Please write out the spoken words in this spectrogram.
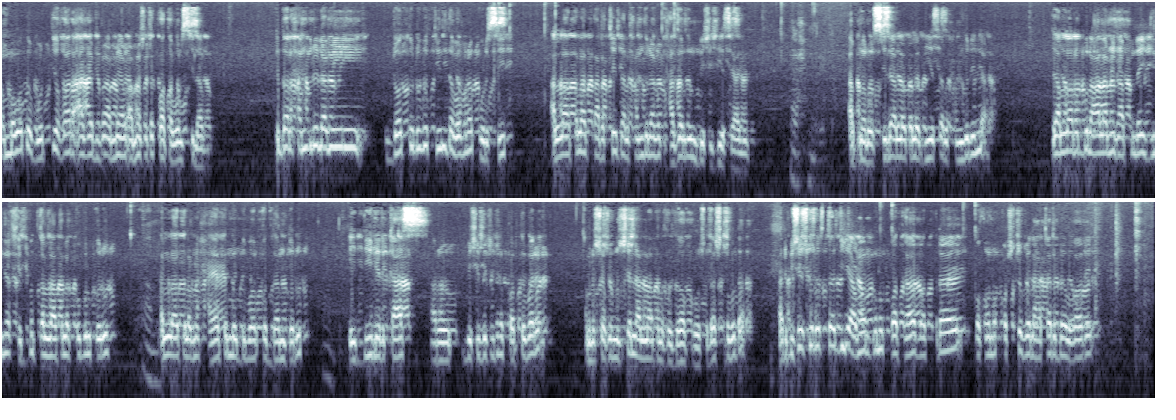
সম্ভবত ভর্তি হওয়ার আগে আমি আমার সাথে কথা বলছিলাম। কিন্তু আলহামদুলিল্লাহ আমি যতটুকু চিন্তা ভাবনা করছি আল্লাহ তালা তার চেয়ে আলহামদুলিল্লাহ আমাকে হাজার গুণ বেশি দিয়েছে আমি আপনার ওসিলা আল্লাহ তালা দিয়েছে আলহামদুলিল্লাহ। যে আল্লাহ রব্বুল আলমিন আপনার এই দিনের খেদমত আল্লাহ তালা কবুল করুন আল্লাহ তালা আপনার হায়াতের মধ্যে বরকত দান করুন এই দিনের কাজ আরও বেশি বেশি করে করতে পারেন। আমরা সকল ইনশাল্লাহ আল্লাহ তালা দোয়া করব সদা সর্বদা আর বিশেষ করে আমার কোনো কথাবার্তায় কখনো কষ্ট পেলে আচার ব্যবহারে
